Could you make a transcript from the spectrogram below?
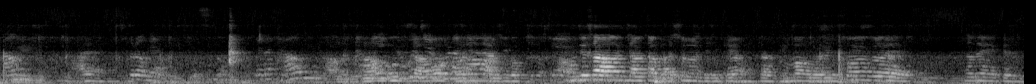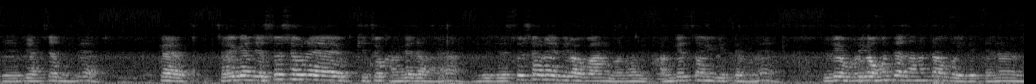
다음, 그러면 내가 다음, 다음 몰라서 아시고. 예. 공지사항 잠깐 말씀을 드릴게요. 자, 금방 우리 송영배 선생님께서 이제 얘기하셨는데, 그러니까 저희가 이제 소셜앱 기초 강좌잖아요. 근데 이제 소셜앱이라고 하는 거는 관계성이기 때문에 이게 우리가 혼자서 한다고 이게 되는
